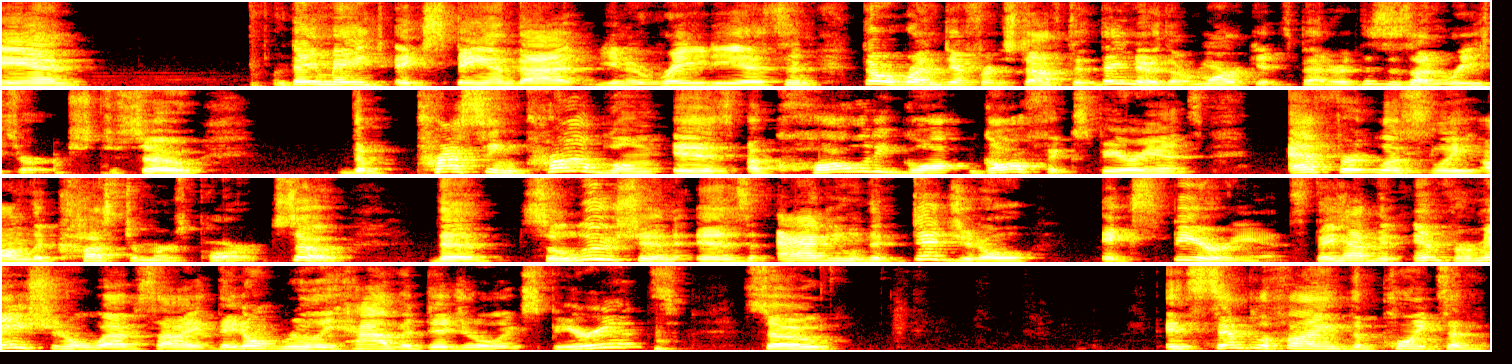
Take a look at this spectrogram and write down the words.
And they may expand that you know radius and they'll run different stuff that they know their markets better. This is unresearched. So the pressing problem is a quality golf experience effortlessly on the customer's part. So the solution is adding the digital experience. They have an informational website. They don't really have a digital experience. So it's simplifying the points of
